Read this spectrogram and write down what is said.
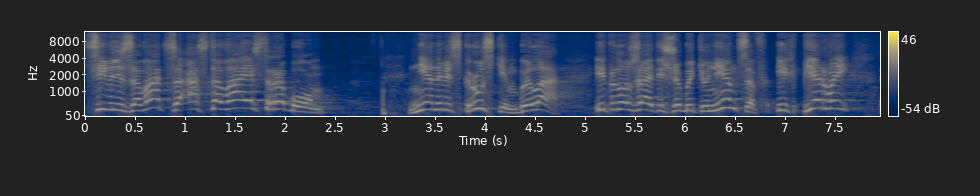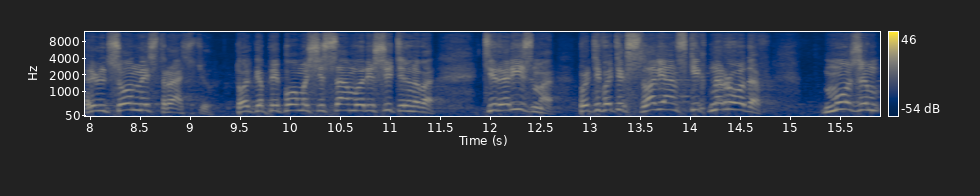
цивилизоваться, оставаясь рабом. Ненависть к русским была и продолжает еще быть у немцев их первой революционной страстью. Только при помощи самого решительного терроризма против этих славянских народов можем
